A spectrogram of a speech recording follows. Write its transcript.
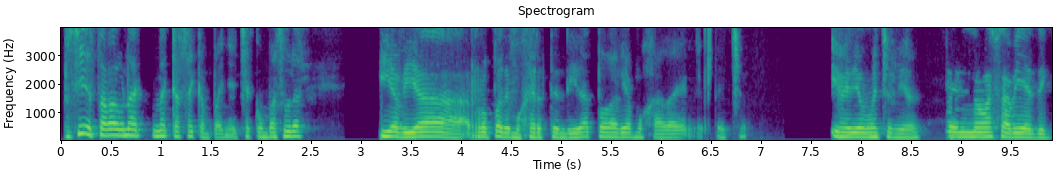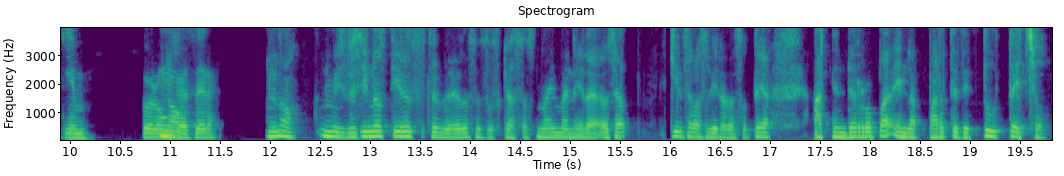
pues sí, estaba una, una casa de campaña hecha con basura y había ropa de mujer tendida todavía mojada en el techo. Y me dio mucho miedo. No sabías de quién porongas era. No, mis vecinos tienen sus tendederos en sus casas, no hay manera, o sea, ¿quién se va a subir a la azotea a tender ropa en la parte de tu techo?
